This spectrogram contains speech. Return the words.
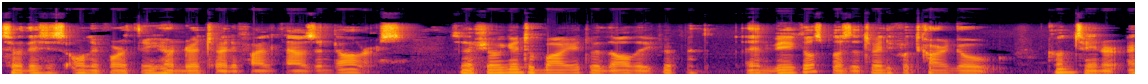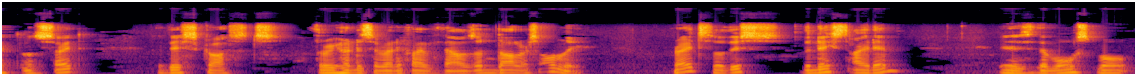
So this is only for $325,000. So if you're going to buy it with all the equipment and vehicles plus the 20 foot cargo container act on site, this costs $375,000 only. Right? So this the next item is the most mo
